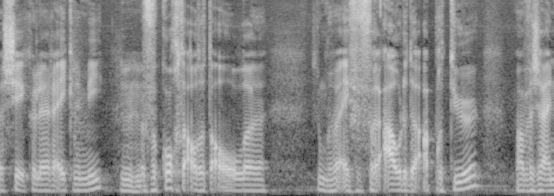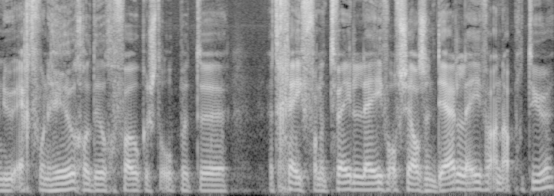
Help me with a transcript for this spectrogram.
circulaire economie. Mm -hmm. We verkochten altijd al, noem maar even verouderde apparatuur. Maar we zijn nu echt voor een heel groot deel gefocust op het, het geven van een tweede leven... of zelfs een derde leven aan apparatuur.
